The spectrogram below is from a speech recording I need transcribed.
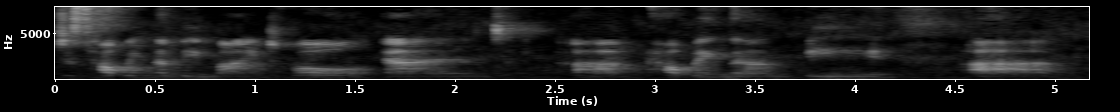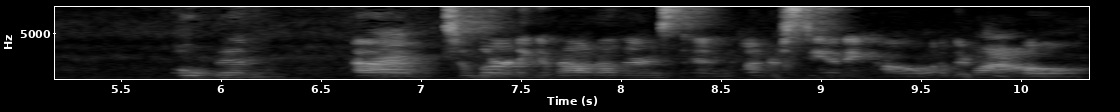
just helping them be mindful and um, helping them be uh, open um, to learning about others and understanding how other Wow. people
